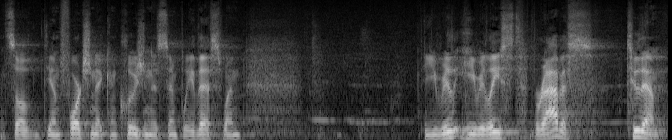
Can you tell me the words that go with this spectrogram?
And so the unfortunate conclusion is simply this when he, re- he released Barabbas to them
